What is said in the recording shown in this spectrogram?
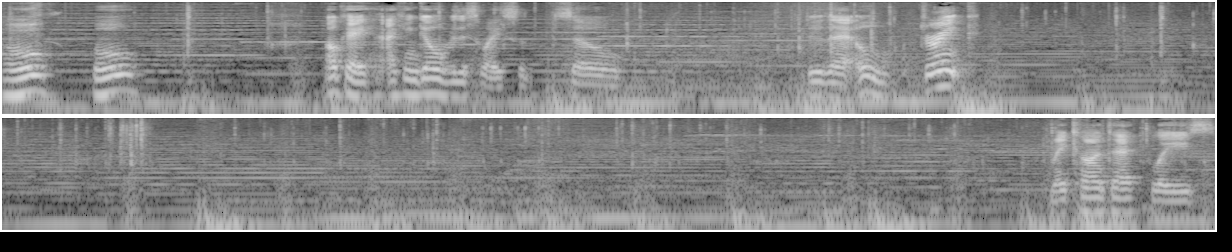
Oh, oh. Okay, I can go over this way, so, so do that. Oh, drink. Make contact, please.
